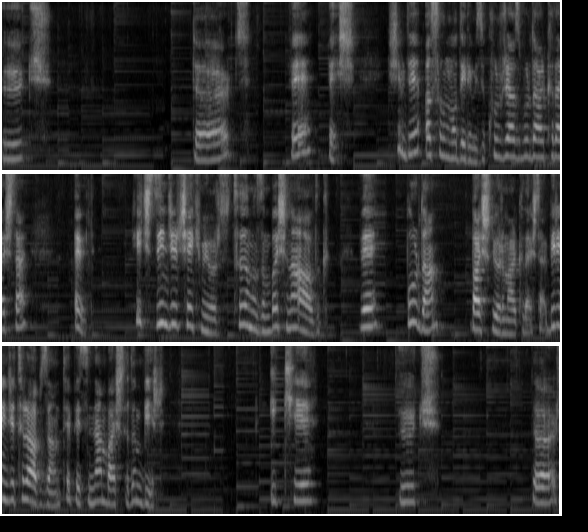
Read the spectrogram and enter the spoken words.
3 4 ve 5. Şimdi asıl modelimizi kuracağız burada arkadaşlar. Evet. Hiç zincir çekmiyoruz. Tığımızın başına aldık ve buradan başlıyorum arkadaşlar. Birinci trabzan tepesinden başladım. 1 2 3 4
